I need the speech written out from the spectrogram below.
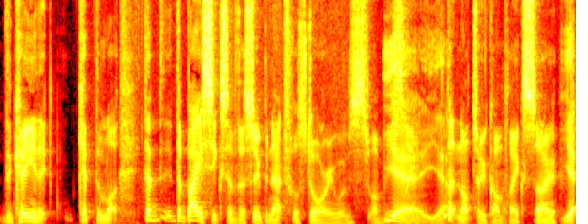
the key that kept them. Lo- the the basics of the supernatural story was obviously Yeah, yeah. Not, too complex. So Yeah.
